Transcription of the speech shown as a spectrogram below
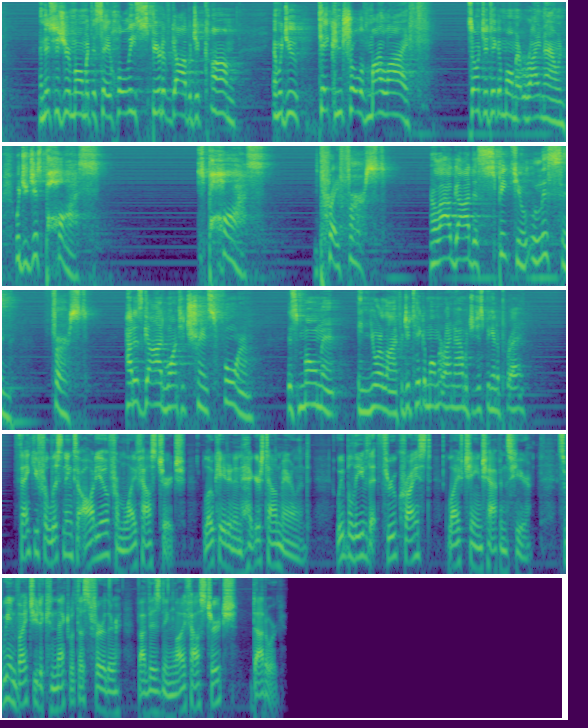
And this is your moment to say, Holy Spirit of God, would you come and would you take control of my life? So I want you to take a moment right now and would you just pause? Just pause and pray first and allow God to speak to you. Listen first. How does God want to transform this moment in your life? Would you take a moment right now? Would you just begin to pray? Thank you for listening to audio from Lifehouse Church, located in Hagerstown, Maryland. We believe that through Christ, life change happens here. So we invite you to connect with us further by visiting lifehousechurch.org.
